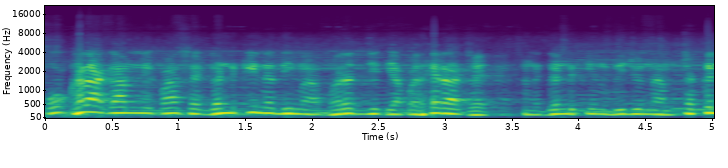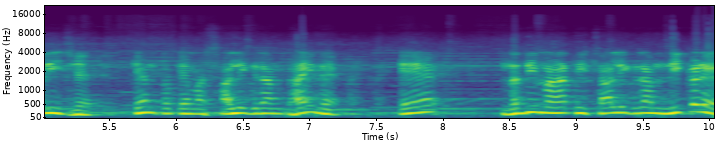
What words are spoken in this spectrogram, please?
પોખરા ગામની પાસે ગંડકી નદીમાં ભરતજી ત્યાં પધેરા છે અને ગંડકીનું બીજું નામ ચકરી છે. કેમ તો કે એમાં શાલિગ્રામ થાય ને, એ નદીમાંથી શાલિગ્રામ નીકળે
